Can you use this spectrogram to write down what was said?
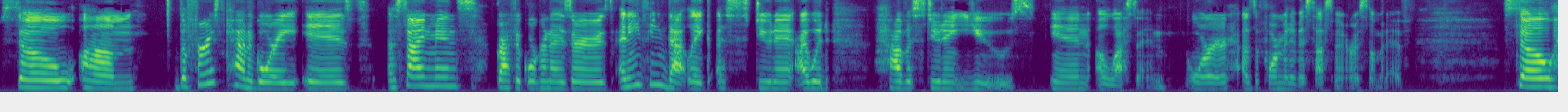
So, um, the first category is assignments, graphic organizers, anything that like a student, I would have a student use in a lesson or as a formative assessment or a summative. So,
